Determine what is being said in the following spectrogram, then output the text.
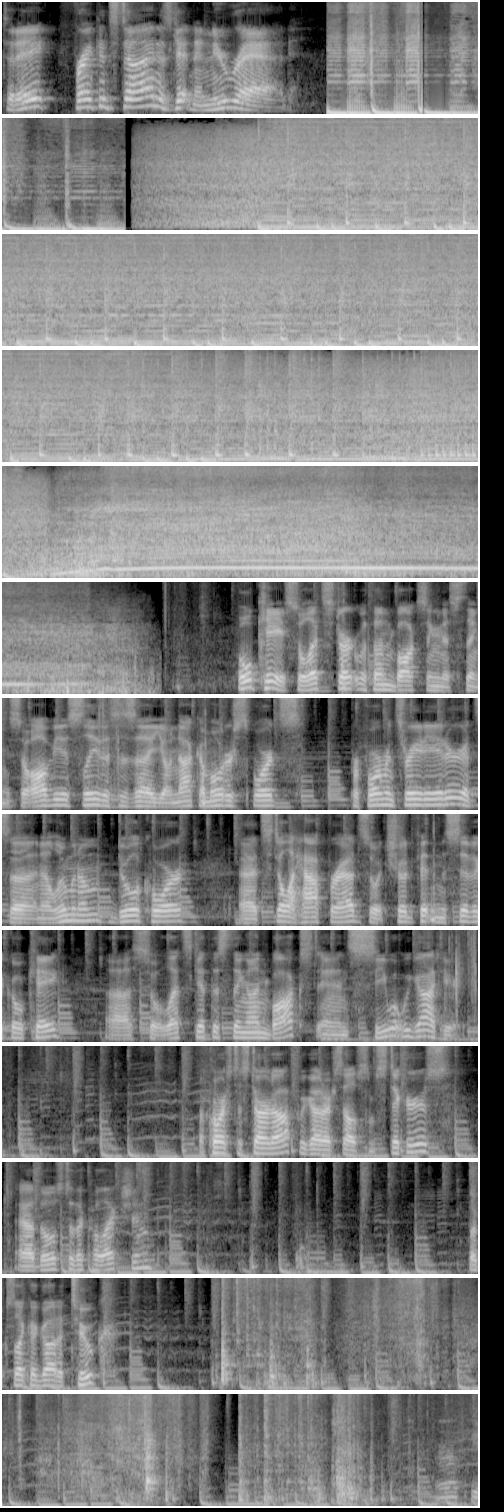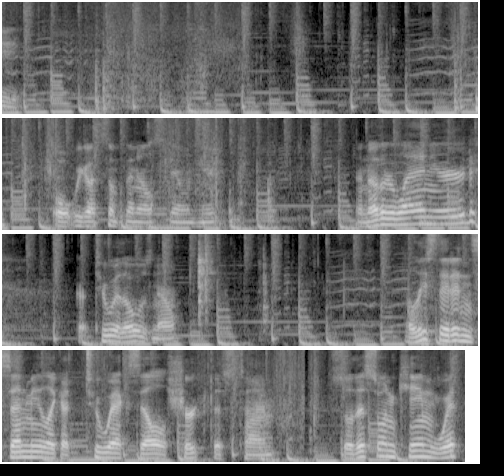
Today, Frankenstein is getting a new rad. Okay, so let's start with unboxing this thing. So obviously this is a Yonaka Motorsports performance radiator. It's uh, an aluminum dual core. Uh, it's still a half rad, so it should fit in the Civic okay. Uh, so let's get this thing unboxed and see what we got here. Of course, to start off, we got ourselves some stickers. Add those to the collection. Looks like I got a toque. Oh, we got something else down here. Another lanyard. Got two of those now. At least they didn't send me like a 2XL shirt this time. So this one came with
